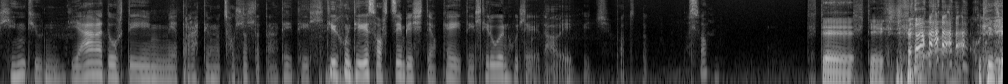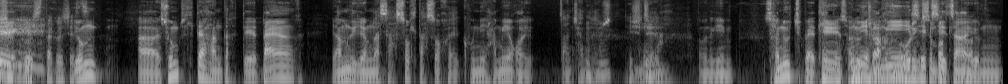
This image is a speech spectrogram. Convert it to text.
хинд юу н яагаад өөртөө ийм ядаргаатай юмнууд цуглуулад байгаа тий тэгэл тэр хүн тгээс сурцсан юм биш үү? Окей тэгэл тэрүүгээр нь хүлээгээд авъя гэж боддог. Болсон. Гэхдээ Гэхдээ хүлийн зөвшөөрөл тахаш. юм а, шөмжөлтэй хандах тэгээ баян ямар нэг юмнаас асуулт асуух яг хүний хамгийн гоё зан чанар юм шиг. Тийм тийм. Шүү. нөгөө нэг юм сониуч байдаг Тийм, тийм сониуч хамгийн гэсэн секси зан ер нь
